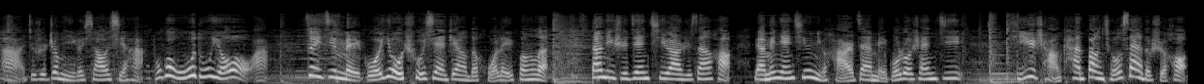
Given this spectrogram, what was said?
啊，就是这么一个消息哈。不过无独有偶啊。最近，美国又出现这样的活雷锋了。当地时间七月二十三号，两名年轻女孩在美国洛杉矶体育场看棒球赛的时候，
